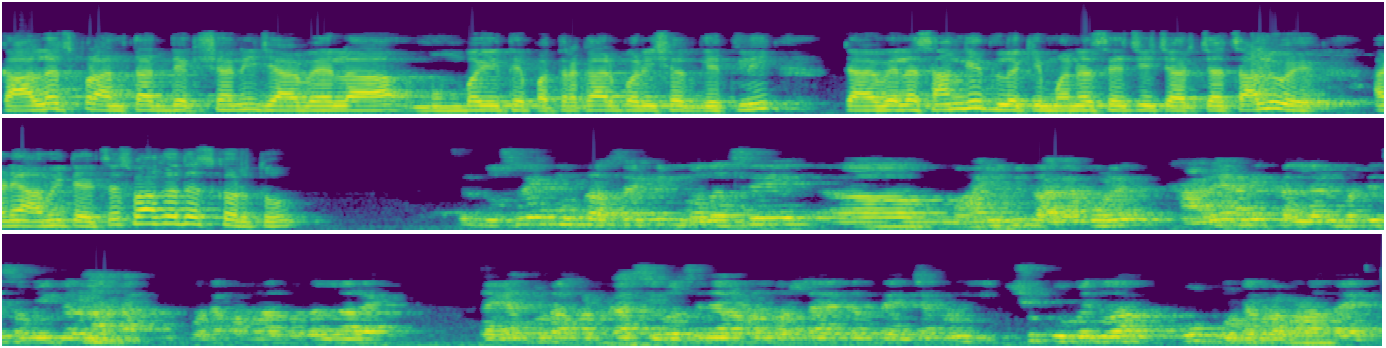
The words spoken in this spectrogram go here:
कालच प्रांताध्यक्षांनी ज्यावेळेला मुंबई इथे पत्रकार परिषद घेतली त्यावेळेला सांगितलं की मनसेची चर्चा चालू आहे आणि आम्ही त्याचं स्वागतच करतो. दुसरा एक मुद्दा असा आहे की मनसे महायुतीत आल्यामुळे ठाणे आणि कल्याणमध्ये समीकरण आता खूप मोठ्या प्रमाणात बदलणार आहे. सगळ्यात मोठा फटका शिवसेनेला पण बसणार आहे तर त्यांच्याकडून इच्छुक उमेदवार खूप मोठ्या प्रमाणात आहेत.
